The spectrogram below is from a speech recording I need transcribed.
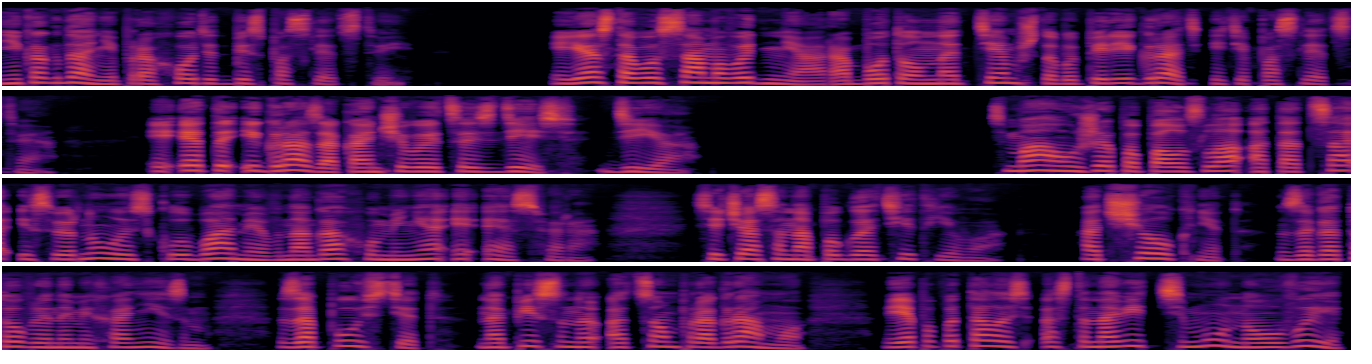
никогда не проходит без последствий. И я с того самого дня работал над тем, чтобы переиграть эти последствия. И эта игра заканчивается здесь, Диа. Тьма уже поползла от отца и свернулась клубами в ногах у меня и Эсфера. Сейчас она поглотит его. Отщелкнет заготовленный механизм, запустит написанную отцом программу. Я попыталась остановить тьму, но, увы,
